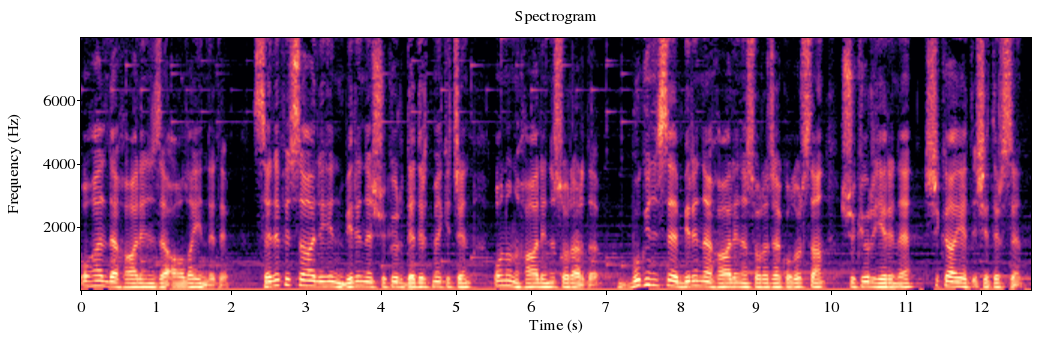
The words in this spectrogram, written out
o halde halinize ağlayın dedi. Selefi Salih'in birine şükür dedirtmek için onun halini sorardı. Bugün ise birine halini soracak olursan şükür yerine şikayet işitirsin.''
